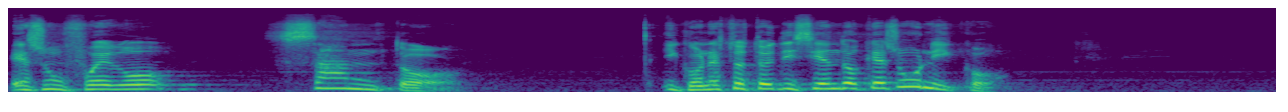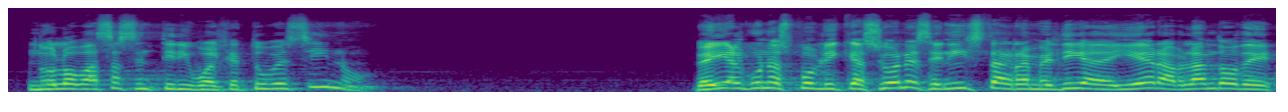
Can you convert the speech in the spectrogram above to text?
es un fuego santo. Y con esto estoy diciendo que es único. No lo vas a sentir igual que tu vecino. Veía algunas publicaciones en Instagram el día de ayer hablando de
